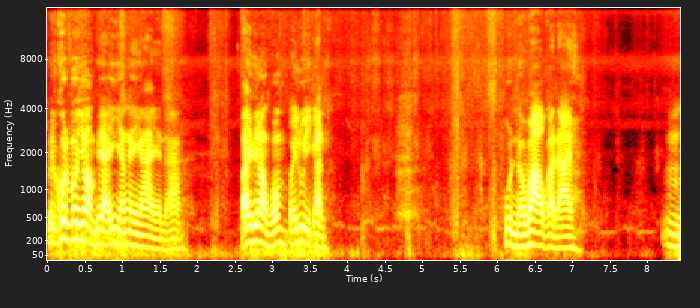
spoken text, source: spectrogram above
เป็นคนว่ายอมแพ้อีหยังง่ายๆนะไปพี่น้องผมไปลุยกัน พุ่นนะว้าวก็ได้ อืม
